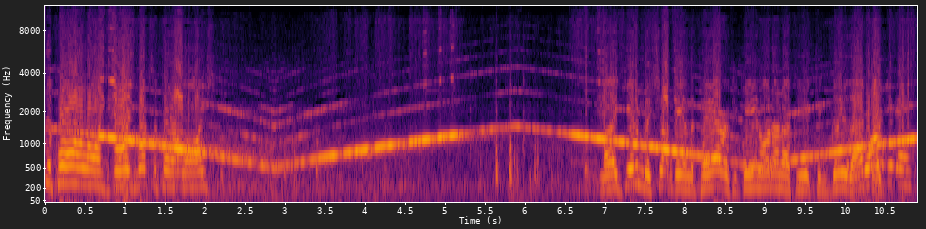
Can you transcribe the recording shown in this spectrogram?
the power lines, boys? What's the power lines? Mate, get them to shut down the power if you can. I don't know if you can do that. But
